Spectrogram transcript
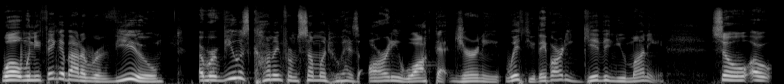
Well, when you think about a review, a review is coming from someone who has already walked that journey with you. They've already given you money. So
